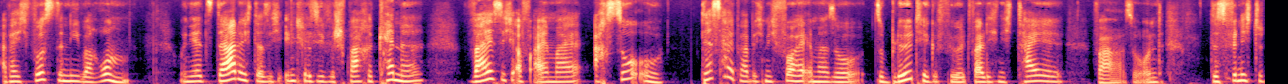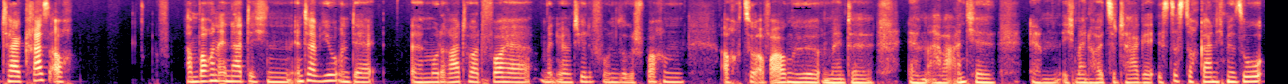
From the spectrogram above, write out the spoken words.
aber ich wusste nie warum. Und jetzt dadurch, dass ich inklusive Sprache kenne, weiß ich auf einmal, ach so, oh, deshalb habe ich mich vorher immer so, so blöd hier gefühlt, weil ich nicht Teil war. So. Und das finde ich total krass. Auch am Wochenende hatte ich ein Interview und der Moderator hat vorher mit mir am Telefon so gesprochen, auch so auf Augenhöhe und meinte, ähm, aber Antje, ähm, ich meine, heutzutage ist das doch gar nicht mehr so.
